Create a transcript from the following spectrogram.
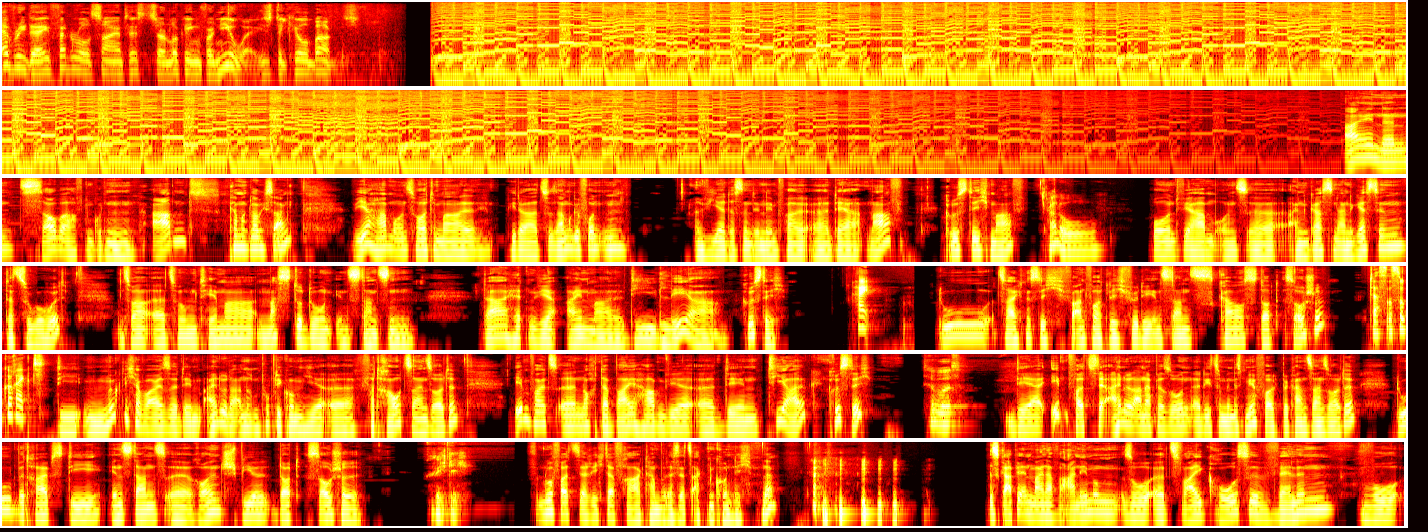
Every day, federal scientists are looking for new ways to kill bugs. Einen zauberhaften guten Abend, kann man glaube ich sagen. Wir haben uns heute mal wieder zusammengefunden. Wir, das sind in dem Fall äh, der Marv. Grüß dich, Marv. Hallo. Und wir haben uns äh, einen Gast und eine Gästin dazu geholt. Und zwar äh, zum Thema Mastodon-Instanzen. Da hätten wir einmal die Lea. Grüß dich. Hi. Du zeichnest dich verantwortlich für die Instanz chaos.social. Das ist so korrekt. Die möglicherweise dem ein oder anderen Publikum hier äh, vertraut sein sollte. Ebenfalls äh, noch dabei haben wir äh, den Tialk. Grüß dich. Servus. Der ebenfalls der ein oder anderen Person, äh, die zumindest mir folgt, bekannt sein sollte. Du betreibst die Instanz äh, rollenspiel.social. Richtig. Nur falls der Richter fragt, haben wir das jetzt aktenkundig. Ne? es gab ja in meiner Wahrnehmung so äh, zwei große Wellen, wo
